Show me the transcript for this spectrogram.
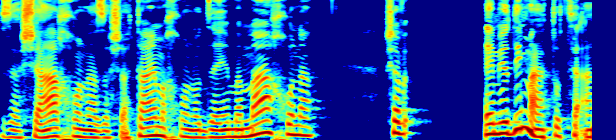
זה השעה האחרונה, זה השעתיים האחרונות, זה היממה האחרונה. עכשיו, הם יודעים מה התוצאה.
